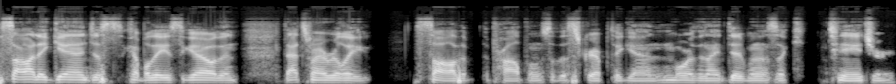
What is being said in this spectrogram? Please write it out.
saw it again just a couple days ago, then that's when I really saw the, the problems of the script again more than I did when I was a teenager.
